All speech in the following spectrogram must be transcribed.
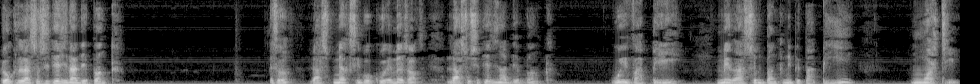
Donc, la Société Générale des Banques, merci beaucoup, Émergence. La Société Générale des Banques, oui, va payer, mais la seule banque ne peut pas payer moitié.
